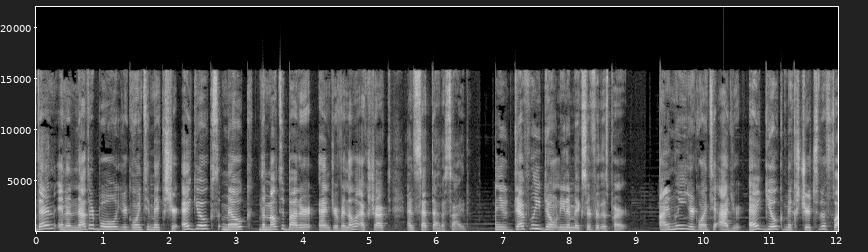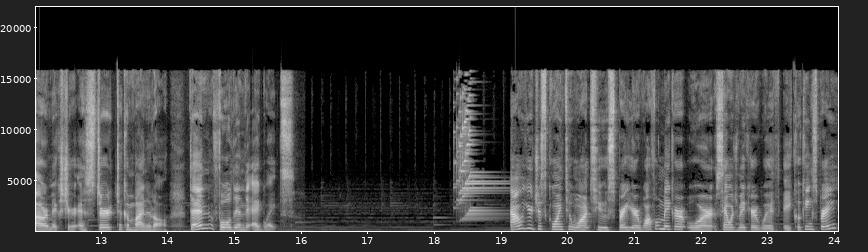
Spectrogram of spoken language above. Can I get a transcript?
Then in another bowl, you're going to mix your egg yolks, milk, the melted butter, and your vanilla extract and set that aside. And you definitely don't need a mixer for this part. Finally, you're going to add your egg yolk mixture to the flour mixture and stir to combine it all. Then fold in the egg whites. Now you're just going to want to spray your waffle maker or sandwich maker with a cooking spray.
